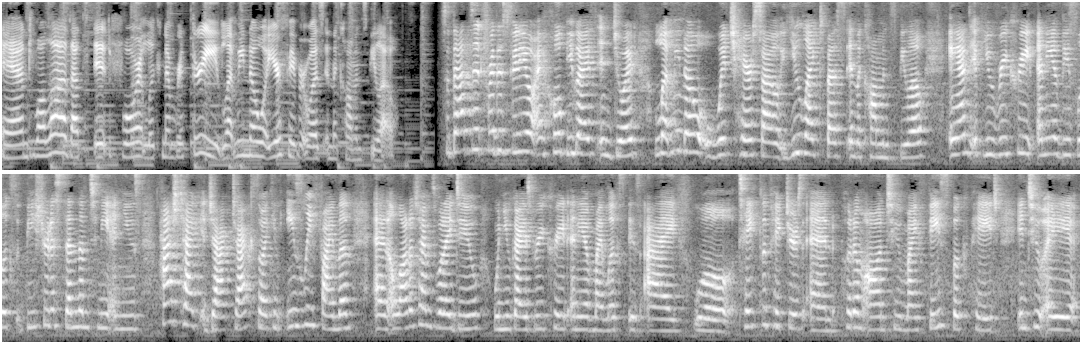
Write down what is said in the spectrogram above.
And voila, that's it for look number three. Let me know what your favorite was in the comments below. So that's it for this video. I hope you guys enjoyed. Let me know which hairstyle you liked best in the comments below. And if you recreate any of these looks, be sure to send them to me and use hashtag JaaackJack so I can easily find them. And a lot of times what I do when you guys recreate any of my looks is I will take the pictures and put them onto my Facebook page into a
